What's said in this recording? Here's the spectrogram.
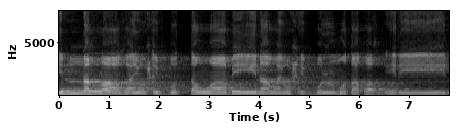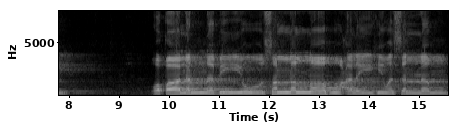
إن الله يحب التوابين ويحب المتطهرين. وقال النبي صلى الله عليه وسلم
